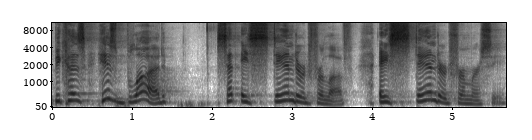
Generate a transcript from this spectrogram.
because his blood set a standard for love, a standard for mercy.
